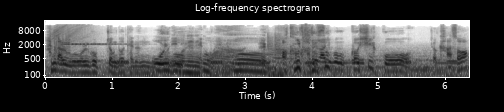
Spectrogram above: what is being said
한달 월급 정도 되는 돈이니까 오. 아, 그걸 다 줬어? 그래가지고 그거 싣고 저 가서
